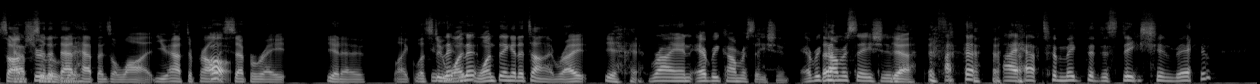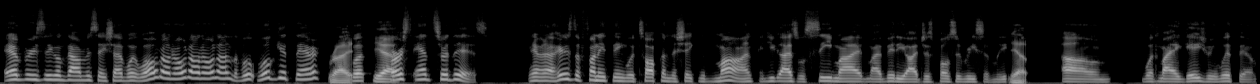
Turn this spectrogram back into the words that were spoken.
So I'm sure that that happens a lot. You have to probably Oh. separate. You know, like let's do Let- one let- one thing at a time, right? Yeah. Ryan, every conversation, every conversation, Yeah. I have to make the distinction, man. Every single conversation, I wait, well, hold on, hold on, hold on. We'll, we'll get there. Right. But Yeah. first, answer this. Now, now, here's the funny thing with talking to Sheikh Lukman, and you guys will see my my video I just posted recently. Yep. Um, with my engagement with him,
